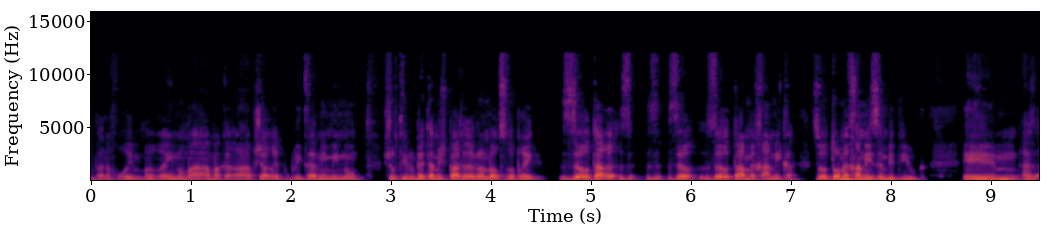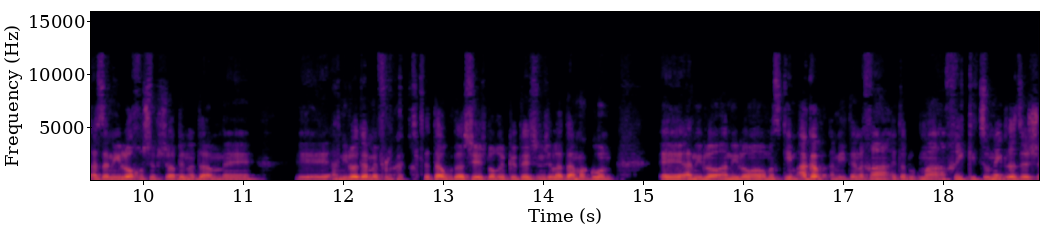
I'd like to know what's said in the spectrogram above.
ואנחנו רואים, ראינו מה, מה קרה כשהרפובליקנים מינו שופטים בבית המשפט העליון בארצות הברית, זה אותה, זה, זה, זה, זה אותה מכניקה, זה אותו מכניזם בדיוק, אמ, אז, אז אני לא חושב שהבן אדם אה, אה, אני לא יודע מאיפה לקחת את העובדה שיש לו רפיוטיישן של אדם הגון, אה, אני לא, אני לא מסכים. אגב, אני אתן לך את הדוגמה הכי קיצונית לזה ש,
